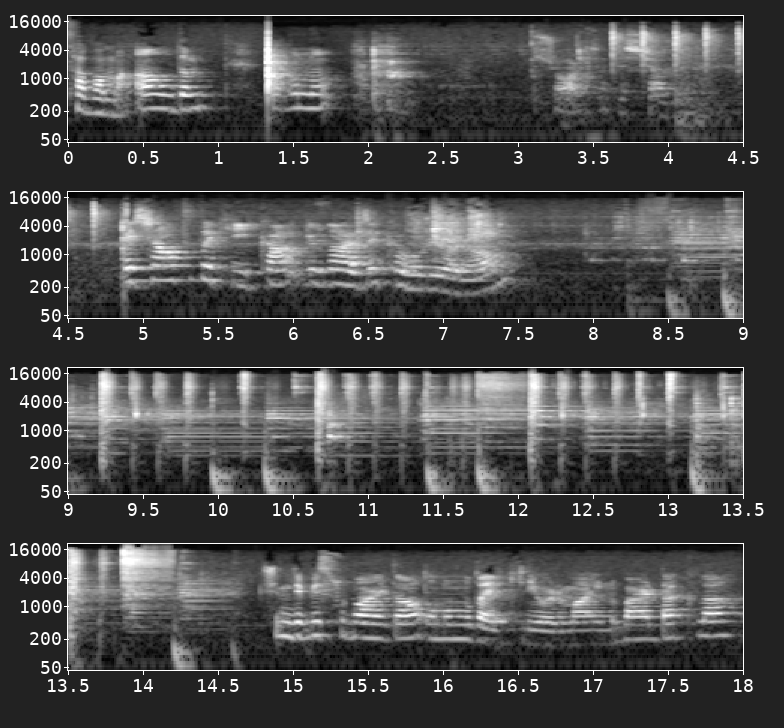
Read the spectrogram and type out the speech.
tavama aldım. Ve Bunu şu orta alayım. 5-6 dakika güzelce kavuruyorum. Şimdi bir su bardağı unumu da ekliyorum aynı bardakla.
